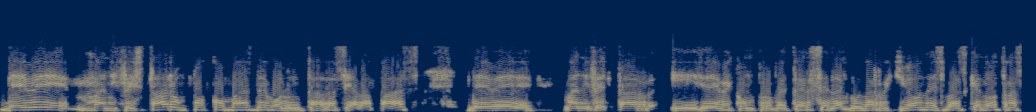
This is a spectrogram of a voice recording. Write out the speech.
debe manifestar un poco más de voluntad hacia la paz, debe manifestar y debe comprometerse en algunas regiones más que en otras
